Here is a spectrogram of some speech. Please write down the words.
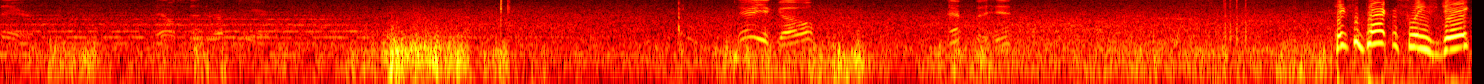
there. That'll send her up in the air. There you go. That's the hit. Take some practice swings, Jake.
